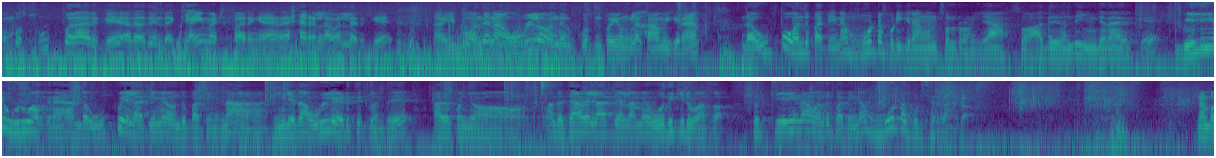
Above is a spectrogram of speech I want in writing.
ரொம்ப சூப்பராக இருக்குது அதாவது இந்த கிளைமேட் பாருங்கள் வேறு லெவலில் இருக்குது இப்போ வந்து நான் உள்ளே வந்து கூட்டின்னு போய் உங்களை காமிக்கிறேன். இந்த உப்பு வந்து பார்த்திங்கன்னா மூட்டை பிடிக்கிறாங்கன்னு சொல்கிறோம் இல்லையா? ஸோ அது வந்து இங்கே தான் இருக்குது வெளியே உருவாக்குற அந்த உப்பு எல்லாத்தையுமே வந்து பார்த்திங்கன்னா இங்கே தான் உள்ளே எடுத்துகிட்டு வந்து அதை கொஞ்சம் அந்த தேவையில்லாத எல்லாமே ஒதுக்கிடுவாங்க. ஸோ க்ளீனாக வந்து பார்த்திங்கன்னா மூட்டை பிடிச்சிடுறாங்க. நம்ம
